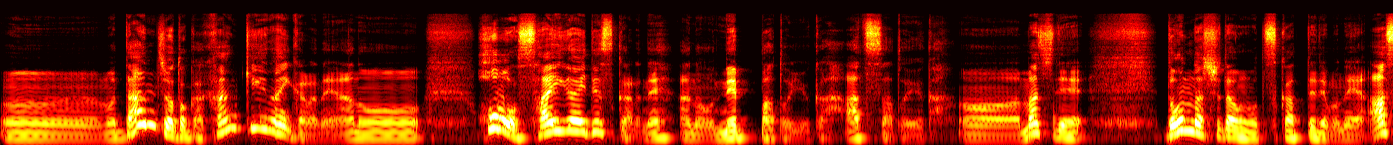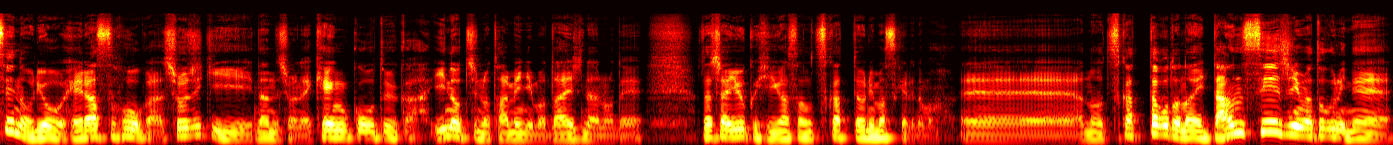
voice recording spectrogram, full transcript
うん。まあ、男女とか関係ないからね。あのー、ほぼ災害ですからね。あの、熱波というか、暑さというか。うん。マジで、どんな手段を使ってでもね、汗の量を減らす方が正直、なんでしょうね、健康というか、命のためにも大事なので、私はよく日傘を使っておりますけれども、えー、あの、使ったことない男性陣は特にね、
